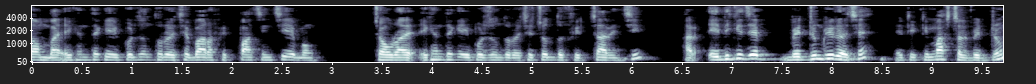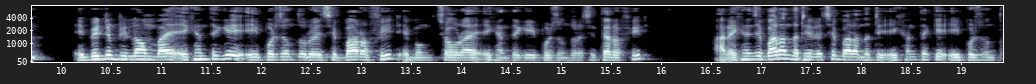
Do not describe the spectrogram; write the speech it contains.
লম্বায় এখান থেকে এই পর্যন্ত রয়েছে বারো ফিট পাঁচ ইঞ্চি এবং চৌড়ায় এখান থেকে এই পর্যন্ত রয়েছে চোদ্দ ফিট চার ইঞ্চি আর এদিকে যে বেডরুমটি রয়েছে, এটি একটি মাস্টার বেডরুম এই বেডরুমটি লম্বায় এখান থেকে এই পর্যন্ত রয়েছে বারো ফিট এবং চৌড়ায় এখান থেকে এই পর্যন্ত রয়েছে তেরো ফিট আর এখানে যে বারান্দাটি রয়েছে, বারান্দাটি এখান থেকে এই পর্যন্ত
